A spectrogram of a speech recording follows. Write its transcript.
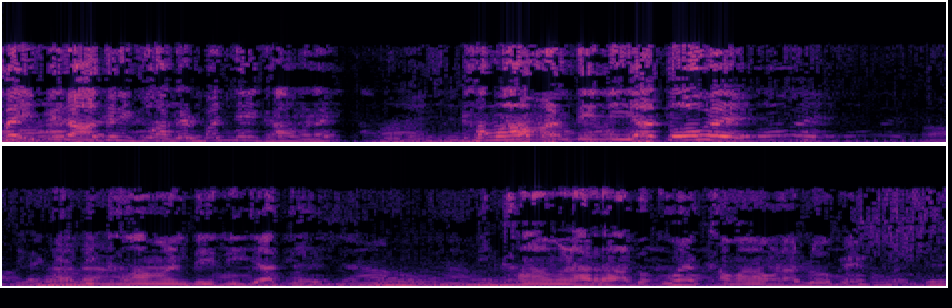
صحیح برادری کو اگر بننے کھاونے۔ کھواون دی نیت ہوے لیکن دکھاون دی نیت دکھاونا رب کو ہے کھواونا لوگیں کو ہے۔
